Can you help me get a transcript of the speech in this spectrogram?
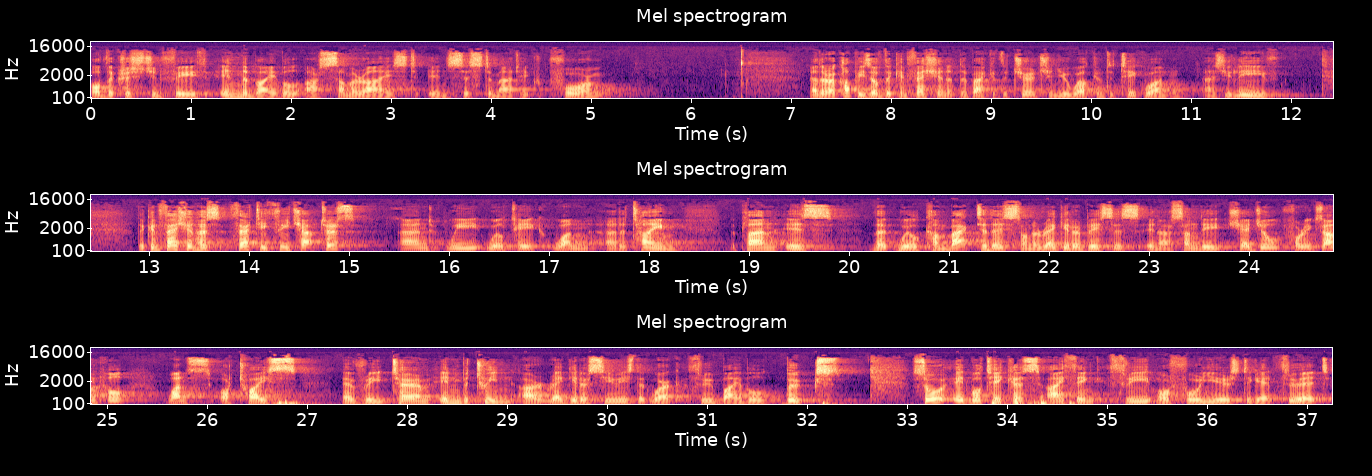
of the Christian faith in the Bible are summarized in systematic form. Now, there are copies of the confession at the back of the church, and you're welcome to take one as you leave. The confession has 33 chapters, and we will take one at a time. The plan is that we'll come back to this on a regular basis in our Sunday schedule. For example, once or twice every term in between our regular series that work through Bible books. So it will take us, I think, three or four years to get through it.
